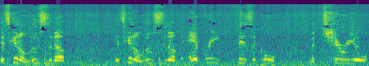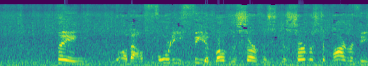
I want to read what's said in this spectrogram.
It's going to loosen up it's going to loosen up every physical material thing about 40 feet above the surface. The surface topography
